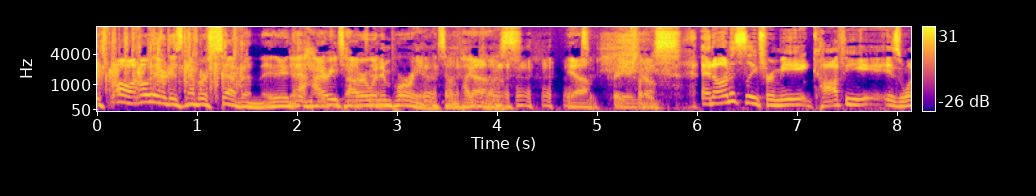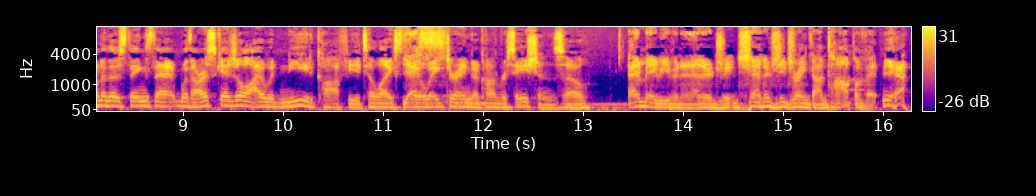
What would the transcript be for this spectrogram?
it's oh, oh, there it is, number seven. It Yeah, didn't make the Harry's top Heroin 10. Emporium. It's on Pike Yeah. Place. Yeah, It's a there great you go. place. And honestly, for me, coffee is one of those things that with our schedule, I would need coffee to like stay Yes. awake during a conversation. So, And maybe even an energy energy drink on top of it. yeah.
